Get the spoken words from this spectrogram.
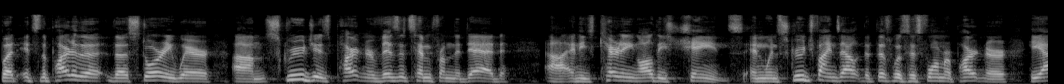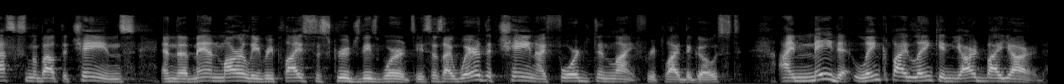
But it's the part of the, the story where um, Scrooge's partner visits him from the dead, uh, and he's carrying all these chains. And when Scrooge finds out that this was his former partner, he asks him about the chains, and the man Marley replies to Scrooge these words. He says, I wear the chain I forged in life, replied the ghost. I made it link by link and yard by yard.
